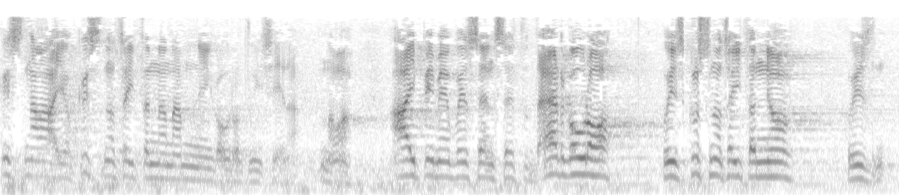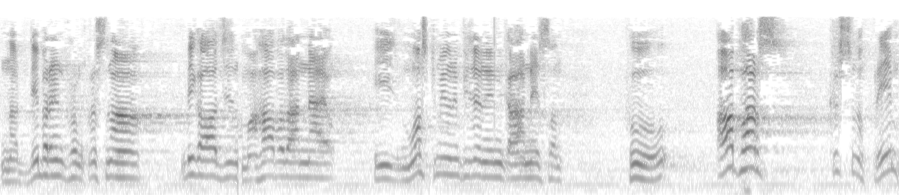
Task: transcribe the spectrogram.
Krishnaya, Krishna Chaitanya Namne Gaura Tuisena. Nama. I pay my obeisances to that Gaura, who is Krishna Chaitanya, who is not different from Krishna, because he is Mahavadanyaya, he is most munificent incarnation, who offers Krishna Prema.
